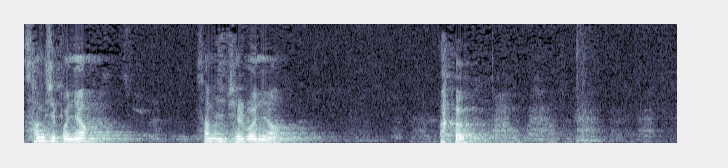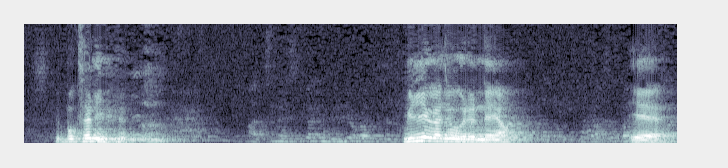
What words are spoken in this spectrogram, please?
30분요? 37분요? 목사님. 밀려가지고 그랬네요. 예.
